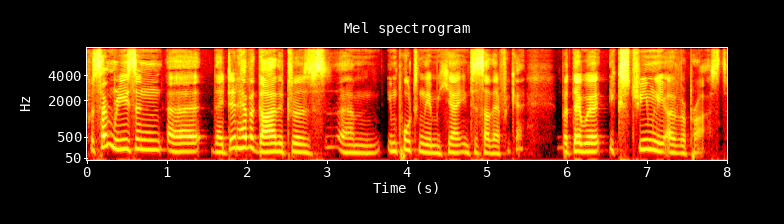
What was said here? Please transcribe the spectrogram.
for some reason, uh, they did have a guy that was um, importing them here into South Africa, but they were extremely overpriced.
